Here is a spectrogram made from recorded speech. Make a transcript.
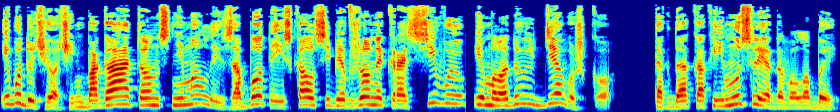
и, будучи очень богат, он с немалой заботой искал себе в жены красивую и молодую девушку, тогда как ему следовало бы,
